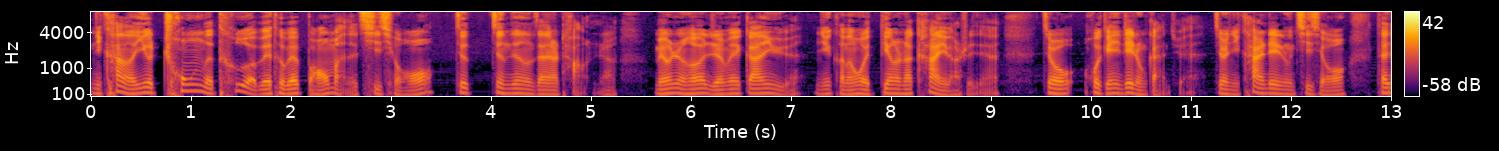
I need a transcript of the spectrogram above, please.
你看到一个冲的特别特别饱满的气球，就静静的在那儿躺着，没有任何人为干预，你可能会盯着它看一段时间，就会给你这种感觉，就是你看着这种气球，它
